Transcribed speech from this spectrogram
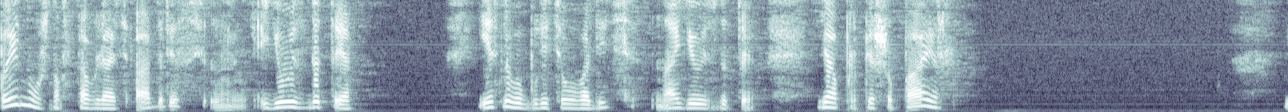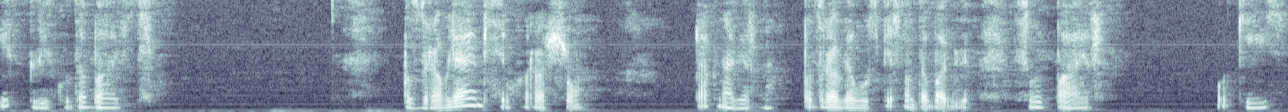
Pay нужно вставлять адрес USDT, если вы будете выводить на USDT. Я пропишу Pair и клику «Добавить». Поздравляем, все хорошо. Так, наверное. Поздравляю, вы успешно добавили свой пайр. Окей.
